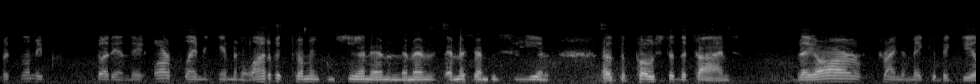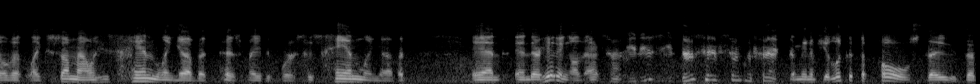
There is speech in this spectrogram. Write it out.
But let me butt in. They are blaming him, and a lot of it coming from CNN and MSNBC and uh, the Post and the Times. They are trying to make a big deal that like somehow his handling of it has made it worse. His handling of it, and and they're hitting on that. So it is. It does have some effect. I mean, if you look at the polls, they the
